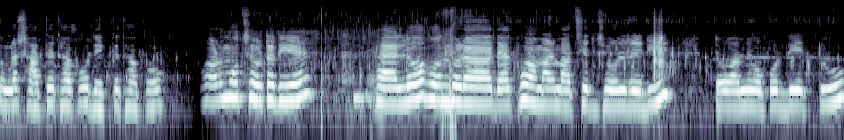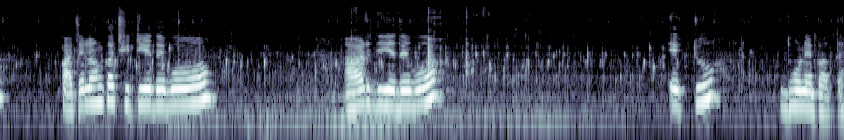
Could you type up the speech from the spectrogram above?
তোমরা সাথে থাকো, দেখতে থাকো। ঘর মোছে ওটা দিয়ে। হ্যালো বন্ধুরা, দেখো আমার মাছের ঝোল রেডি তো আমি ওপর দিয়ে একটু কাঁচা লঙ্কা ছিটিয়ে দেব। আর দিয়ে দেব একটু ধনে পাতা।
